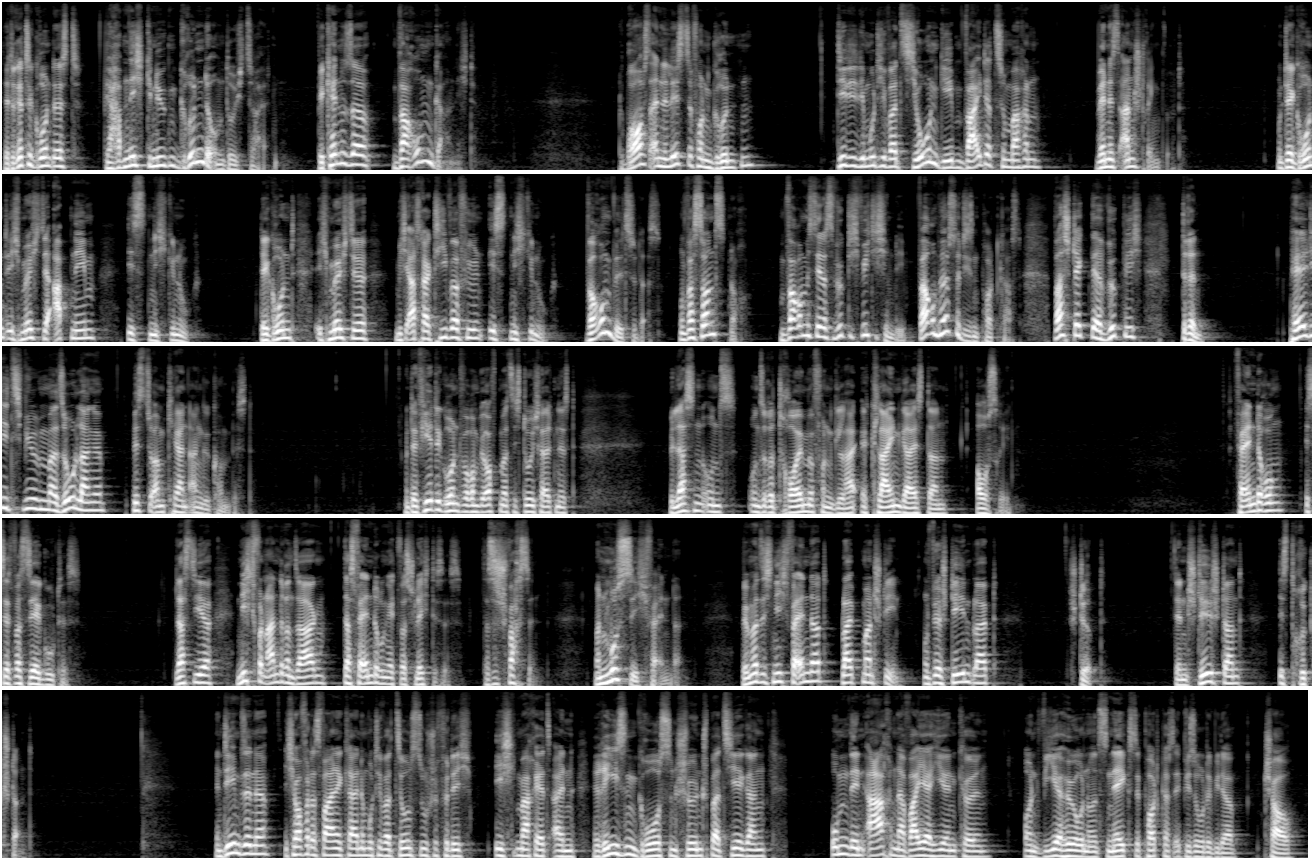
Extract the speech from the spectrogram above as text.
Der dritte Grund ist, wir haben nicht genügend Gründe, um durchzuhalten. Wir kennen unser Warum gar nicht. Du brauchst eine Liste von Gründen, die dir die Motivation geben, weiterzumachen, wenn es anstrengend wird. Und der Grund, ich möchte abnehmen, ist nicht genug. Der Grund, ich möchte mich attraktiver fühlen, ist nicht genug. Warum willst du das? Und was sonst noch? Und warum ist dir das wirklich wichtig im Leben? Warum hörst du diesen Podcast? Was steckt da wirklich drin? Pell die Zwiebeln mal so lange, bis du am Kern angekommen bist. Und der vierte Grund, warum wir oftmals nicht durchhalten, ist, wir lassen uns unsere Träume von äh, Kleingeistern ausreden. Veränderung ist etwas sehr Gutes. Lass dir nicht von anderen sagen, dass Veränderung etwas Schlechtes ist. Das ist Schwachsinn. Man muss sich verändern. Wenn man sich nicht verändert, bleibt man stehen. Und wer stehen bleibt, stirbt. Denn Stillstand ist Rückstand. In dem Sinne, ich hoffe, das war eine kleine Motivationsdusche für dich. Ich mache jetzt einen riesengroßen, schönen Spaziergang um den Aachener Weiher hier in Köln. Und wir hören uns nächste Podcast-Episode wieder. Ciao,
